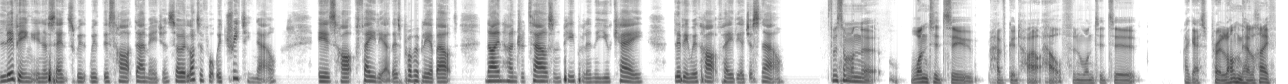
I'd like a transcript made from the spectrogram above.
living in a sense with with this heart damage, and so a lot of what we're treating now is heart failure. There's probably about 900,000 people in the UK living with heart failure just now. For someone that wanted to have good heart health and wanted to, I guess, prolong their life,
